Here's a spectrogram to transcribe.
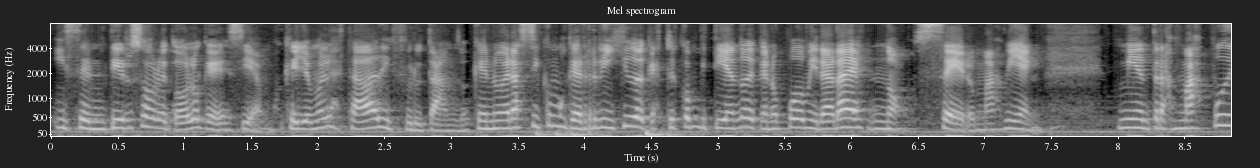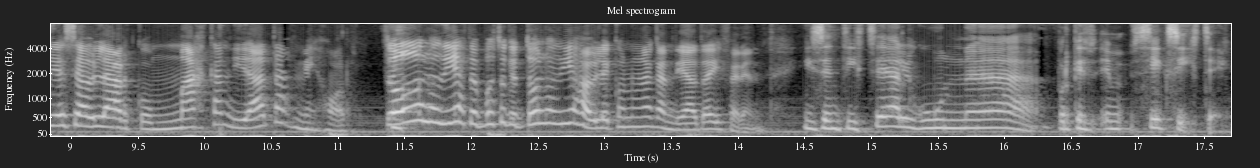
y sentir sobre todo lo que decíamos, que yo me lo estaba disfrutando, que no era así como que rígido de que estoy compitiendo, de que no puedo mirar a... No, cero, más bien. Mientras más pudiese hablar con más candidatas, mejor. Todos los días, te he puesto que todos los días hablé con una candidata diferente. ¿Y sentiste alguna, porque em, sí existe,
